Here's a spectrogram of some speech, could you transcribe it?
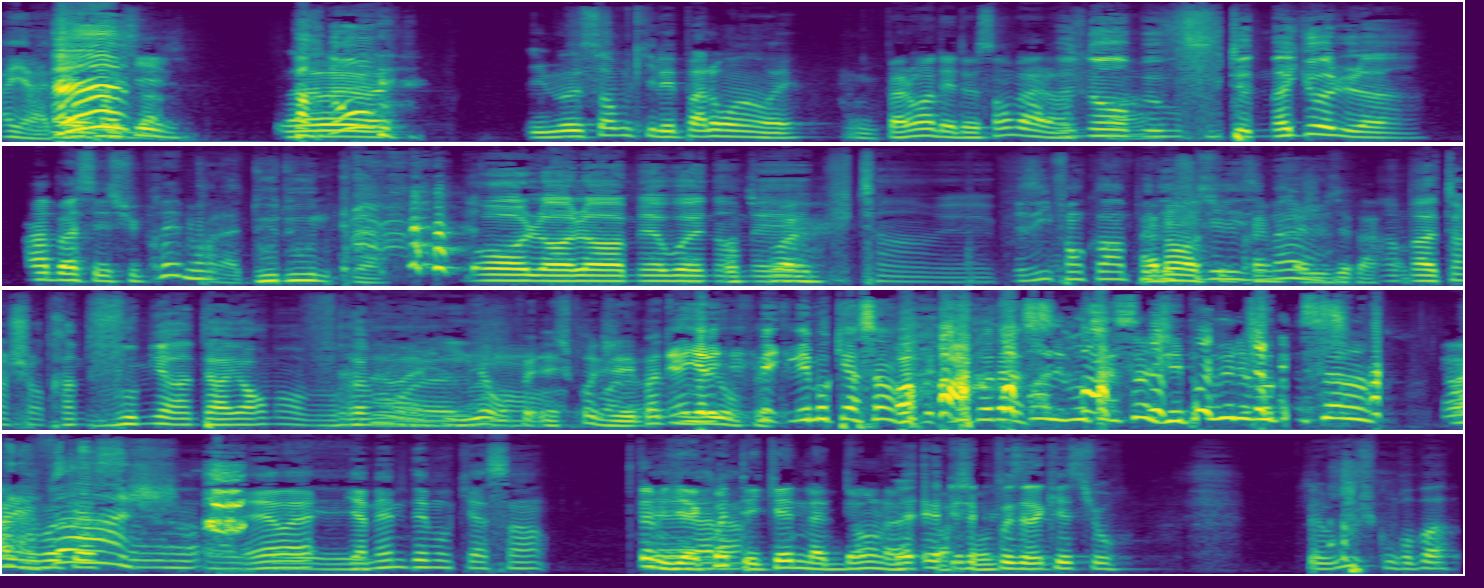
Ah, il y a la Hein Tranquille. Pardon ouais. Il me semble qu'il est pas loin, ouais. Pas loin des 200 balles. hein, mais je non, crois. mais vous foutez de ma gueule, là. Ah bah c'est suprême. Oh, Hein. la doudoune, quoi. Oh là là, mais ouais, non, mais putain. Mais... Vas-y, fais encore un peu Ah non, défiler les images. Ah bah attends, je suis en train de vomir intérieurement, vraiment. Ah euh, il en fait. Et je crois que j'avais pas tout Et il y a vu, les, en fait. les- les mocassins, les, les godasses. Oh, les mocassins, j'ai pas vu les mocassins! Ah, les la mocassins. Eh ouais, il y a même des mocassins. Putain, mais il y a Et quoi. Tekken là-dedans là J'ai posé la question. J'avoue, je comprends pas.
